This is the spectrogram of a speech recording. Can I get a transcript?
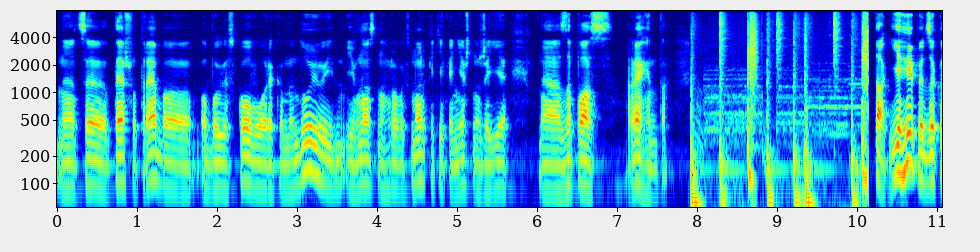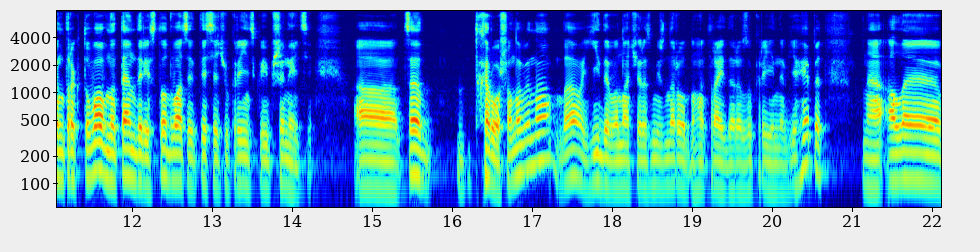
е, Це те, що треба, обов'язково рекомендую. І, в нас на Гровекс Маркеті, звісно є запас регента. Так, Єгипет законтрактував на тендері 120 тисяч української пшениці. Це хороша новина. Да? Їде вона через міжнародного трейдера з України в Єгипет. Але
